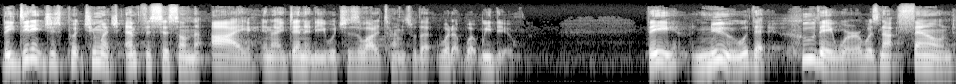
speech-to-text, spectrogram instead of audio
they didn't just put too much emphasis on the I in identity, which is a lot of times what, what, what we do. They knew that who they were was not found,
